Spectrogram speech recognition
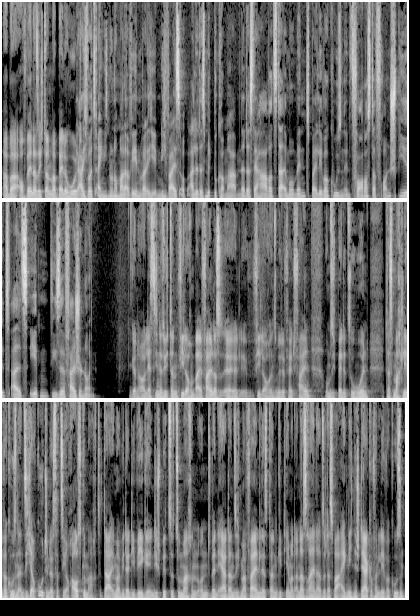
Aber auch wenn er sich dann mal Bälle holt. Ja, ich wollte es eigentlich nur noch mal erwähnen, weil ich eben nicht weiß, ob alle das mitbekommen haben, ne? dass der Harvards da im Moment bei Leverkusen in vorderster Front spielt, als eben diese falsche Neun. Genau, lässt sich natürlich dann viel auch im Ball fallen, das, äh, viel auch ins Mittelfeld fallen, um sich Bälle zu holen. Das macht Leverkusen an sich auch gut und das hat sie auch ausgemacht, da immer wieder die Wege in die Spitze zu machen und wenn er dann sich mal fallen lässt, dann geht jemand anders rein. Also das war eigentlich eine Stärke von Leverkusen.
